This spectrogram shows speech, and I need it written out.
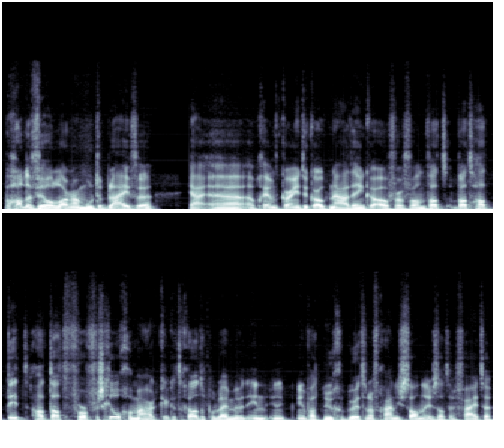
we hadden veel langer moeten blijven. Ja, op een gegeven moment kan je natuurlijk ook nadenken over van wat, wat had, dit, had dat voor verschil gemaakt? Kijk, het grote probleem in, in, in wat nu gebeurt in Afghanistan is dat in feite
